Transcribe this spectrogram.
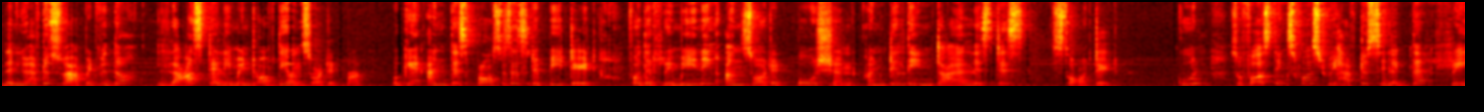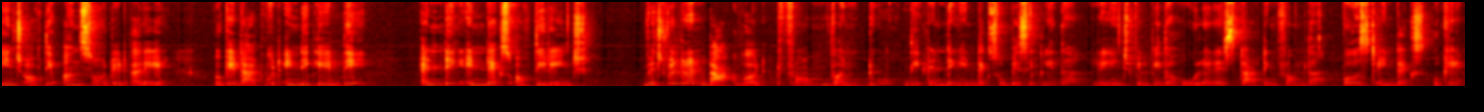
then you have to swap it with the last element of the unsorted part okay and this process is repeated for the remaining unsorted portion until the entire list is sorted. Cool? So first things first we have to select the range of the unsorted array. Okay that would indicate the ending index of the range which will run backward from 1 to the ending index. So basically the range will be the whole array starting from the first index. Okay?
